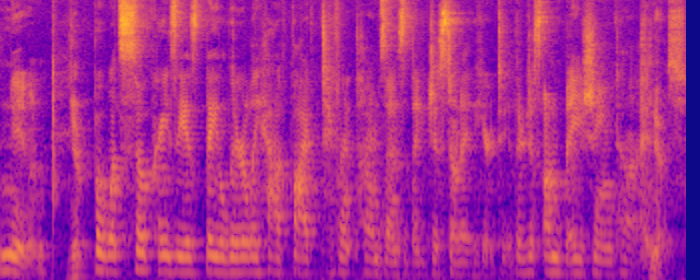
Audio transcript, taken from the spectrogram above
noon. Yep. But what's so crazy is they literally have five different time zones that they just don't adhere to. They're just on Beijing time. Yes.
